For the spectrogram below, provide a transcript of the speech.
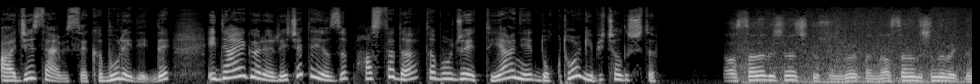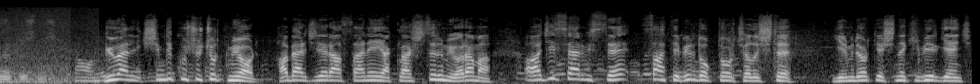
Acil servise kabul edildi. İddiaya göre reçete yazıp hasta da taburcu etti. Yani doktor gibi çalıştı. Hastane dışına çıkıyorsunuz beyefendi. Hastane dışında bekleme yapıyorsunuz. Güvenlik şimdi kuş uçurtmuyor. Habercileri hastaneye yaklaştırmıyor ama acil serviste sahte bir doktor çalıştı. 24 yaşındaki bir genç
